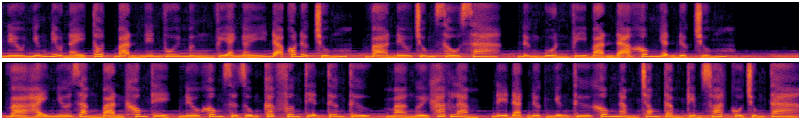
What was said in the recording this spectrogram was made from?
Nếu những điều này tốt bạn nên vui mừng vì anh ấy đã có được chúng, và nếu chúng xấu xa, đừng buồn vì bạn đã không nhận được chúng. Và hãy nhớ rằng bạn không thể, nếu không sử dụng các phương tiện tương tự mà người khác làm, để đạt được những thứ không nằm trong tầm kiểm soát của chúng ta,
